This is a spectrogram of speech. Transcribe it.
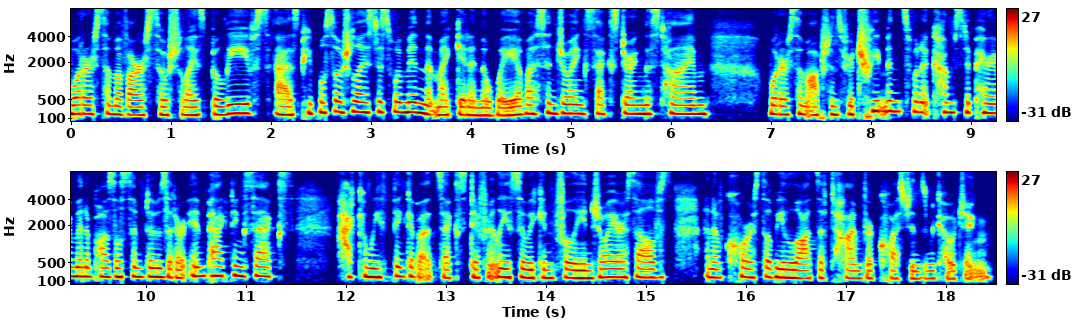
What are some of our socialized beliefs as people socialized as women that might get in the way of us enjoying sex during this time? What are some options for treatments when it comes to perimenopausal symptoms that are impacting sex? How can we think about sex differently so we can fully enjoy ourselves? And of course, there'll be lots of time for questions and coaching.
